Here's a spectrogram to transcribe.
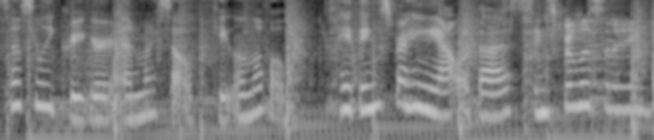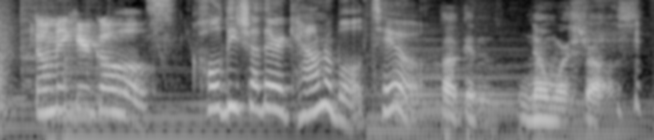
Cecily Krieger, and myself, Caitlin Lovell. Hey, thanks for hanging out with us. Thanks for listening. Go make your goals. Hold each other accountable too. Fucking no more straws.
